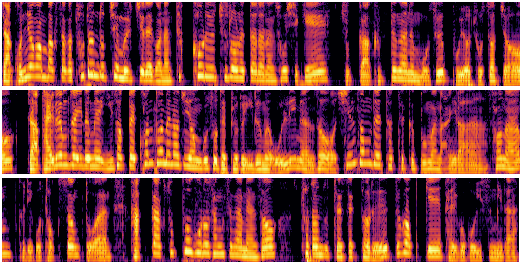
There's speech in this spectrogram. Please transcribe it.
자, 권영환 박사가 초전도체 물질에 관한 특허를 출원했다라는 소식에 주가 급등하는 모습 보여줬었죠. 자, 발명자 이름에 이석배 퀀텀에너지 연구소 대표도 이름을 올리면서 신성데이터테크뿐만 아니라 서남 그리고 덕성 또한 각각 소폭으로 상승하면서 초전도체 섹터를 뜨겁게 달구고 있습니다.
